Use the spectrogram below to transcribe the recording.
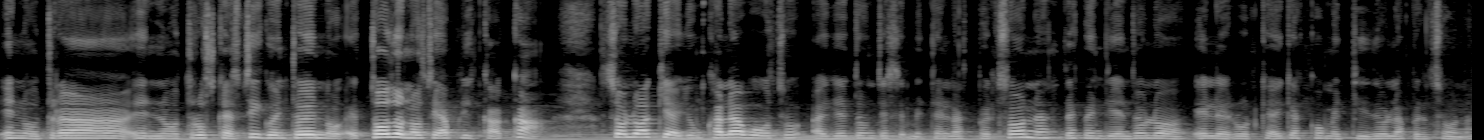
en, otra, en otros castigos, entonces eh, todo no se aplica acá. Solo aquí hay un calabozo, ahí es donde se meten las personas, dependiendo lo, el error que haya cometido la persona.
